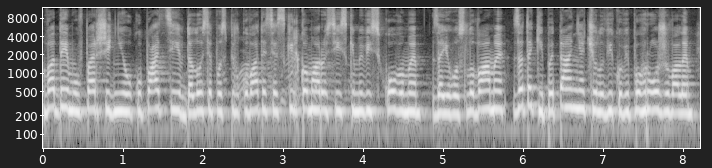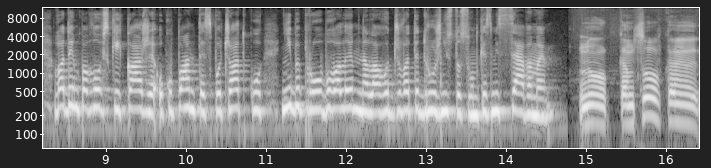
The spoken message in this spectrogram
Вадиму в перші дні окупації вдалося поспілкуватися з кількома російськими військовими. За його словами, за такі питання чоловікові погрожували. Вадим Павловський каже, окупанти спочатку ніби пробували налагоджувати дружні стосунки з місцевими. Но концовка,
